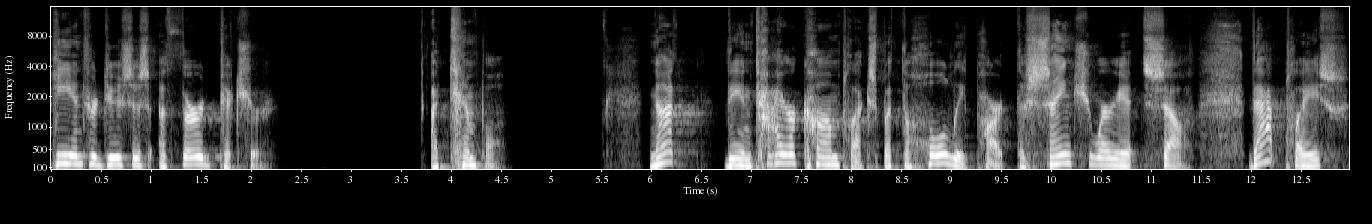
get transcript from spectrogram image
he introduces a third picture a temple. Not the entire complex, but the holy part, the sanctuary itself. That place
